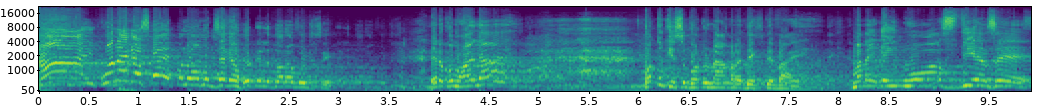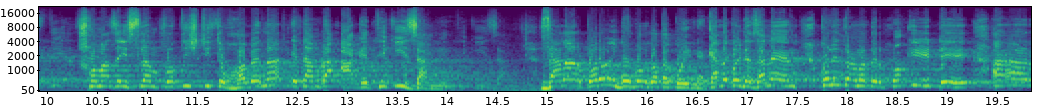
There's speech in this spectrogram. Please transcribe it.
নাই, কোনে গেছে? বলে, অমুক জায়গায় হোটেলে ধরা পড়ছে। এরকম হয় না? কত কিছু ঘটনা আমরা দেখতে পাই। মানে এই ওয়াজ দিয়ে যে সমাজে ইসলাম প্রতিষ্ঠিত হবে না, এটা আমরা আগে থেকেই জানি। জানার পরেও ওই গোপন কথা কই না। কেন কই না জানেন? কলে তো আমাদের পকেটে আর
